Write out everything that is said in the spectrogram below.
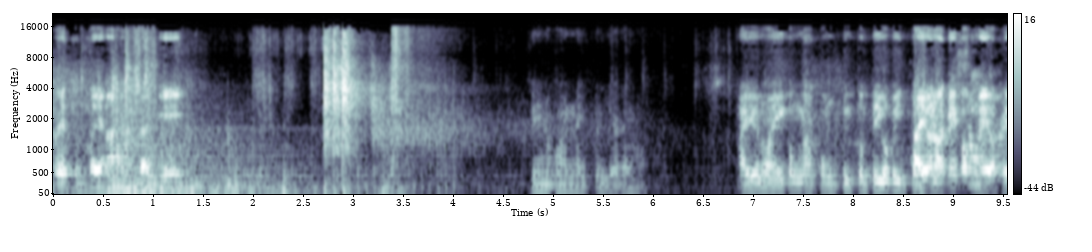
Oye, esto está lleno de gente aquí. Hay uno con el sniper de lejos. Hay uno ahí con, con, contigo, Pinto. Hay uno aquí conmigo, sí.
